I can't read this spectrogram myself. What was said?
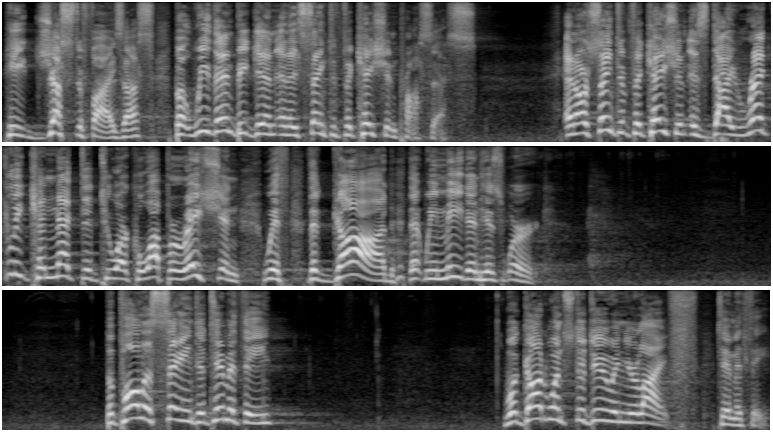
He justifies us, but we then begin in a sanctification process. And our sanctification is directly connected to our cooperation with the God that we meet in His Word. But Paul is saying to Timothy, what God wants to do in your life, Timothy,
